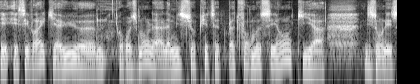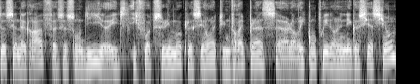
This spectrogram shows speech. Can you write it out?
Et, c'est vrai qu'il y a eu, euh, heureusement, la, mise sur pied de cette plateforme océan qui a, disons, les océanographes se sont dit, euh, il, faut absolument que l'océan ait une vraie place, alors y compris dans les négociations.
